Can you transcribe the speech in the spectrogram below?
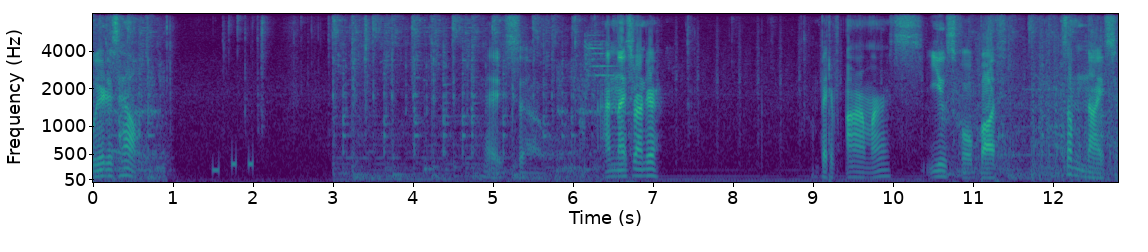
Weird as hell. Okay, so... And nice around here. A bit of armor. It's useful, but... Something nicer.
